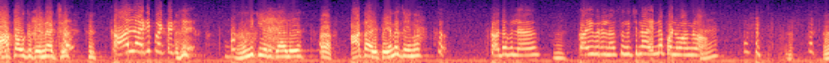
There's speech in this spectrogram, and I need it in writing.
ஆத்தாவுக்கு என்னாச்சு? கால்ல அடிபட்டுச்சு. முனிக்கு ஆ, ஆத்தா இப்ப என்ன செய்யணும்? கதவுல கைவிரல் நசுங்குச்சுன்னா என்ன பண்ணுவாங்களாம்? ஆ,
